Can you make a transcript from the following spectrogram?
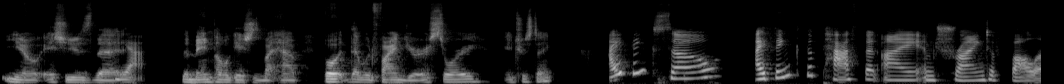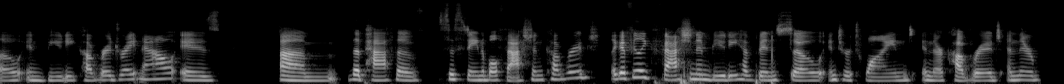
you know issues that yeah. the main publications might have, but that would find your story interesting. So. I think the path that I am trying to follow in beauty coverage right now is um the path of sustainable fashion coverage. Like I feel like fashion and beauty have been so intertwined in their coverage and they're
